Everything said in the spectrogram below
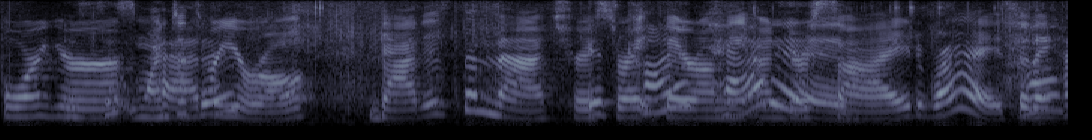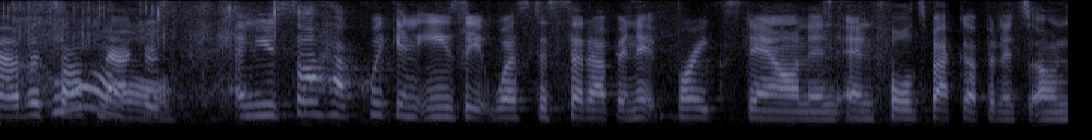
for your one padded? to three year old. That is the mattress it's right there on padded. the underside. Right. So how they have a cool. soft mattress. And you saw how quick and easy it was to set up and it breaks down and, and folds back up in its own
